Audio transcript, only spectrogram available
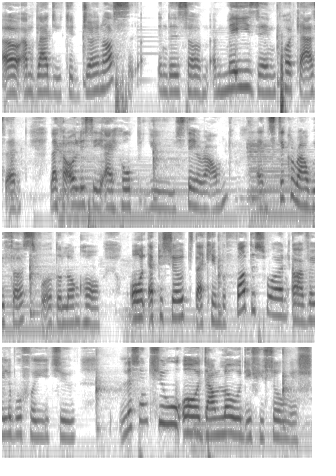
Uh, I'm glad you could join us in this um, amazing podcast. And like I always say, I hope you stay around and stick around with us for the long haul. All episodes that came before this one are available for you to listen to or download if you so wish.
